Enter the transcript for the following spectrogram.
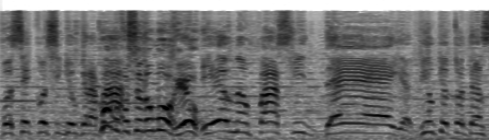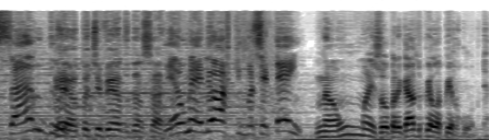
você conseguiu gravar? Como você não morreu? Eu não faço ideia. Viu que eu tô dançando? É, eu tô te vendo dançar. É o melhor que você tem? Não, mas obrigado pela pergunta.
